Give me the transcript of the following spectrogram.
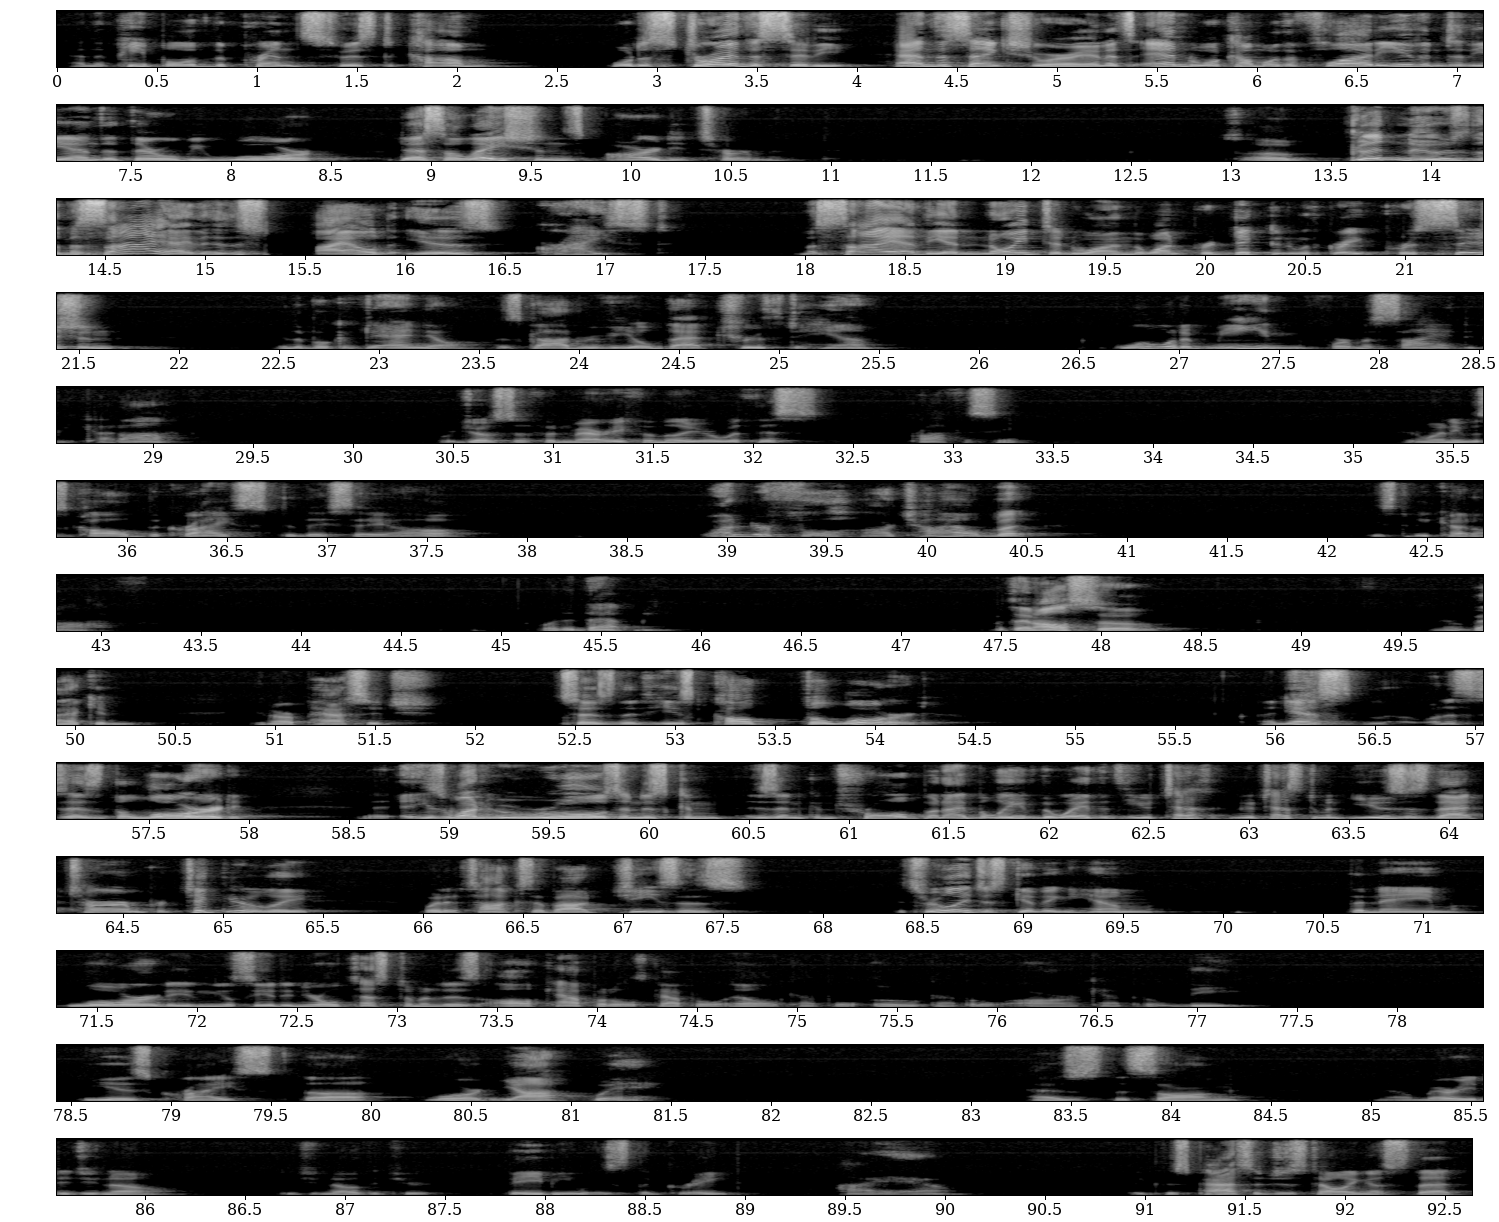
And the people of the prince who is to come will destroy the city and the sanctuary, and its end will come with a flood, even to the end that there will be war. Desolations are determined. So, good news the Messiah. This child is Christ. Messiah, the anointed one, the one predicted with great precision in the book of Daniel as God revealed that truth to him. What would it mean for Messiah to be cut off? Were Joseph and Mary familiar with this prophecy? And when he was called the Christ, did they say, Oh, wonderful, our child, but he's to be cut off? What did that mean? But then also, you know, back in, in our passage, says that he is called the Lord. And yes, when it says the Lord, he's one who rules and is, con, is in control. But I believe the way that the New Testament uses that term, particularly when it talks about Jesus, it's really just giving him the name Lord, and you'll see it in your Old Testament as all capitals capital L, capital O, capital R, capital D. He is Christ the Lord, Yahweh. As the song, you know, Mary, did you know? Did you know that your baby was the great I am? This passage is telling us that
